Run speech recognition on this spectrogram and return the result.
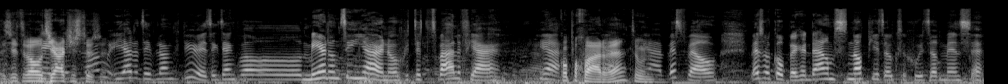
Er zitten wel wat nee, jaartjes tussen. lang- ja, dat heeft lang geduurd. Ik denk wel meer dan 10 jaar nog. Het is 12 jaar. Ja. Koppig waren we, hè, toen? Ja, best wel. Best wel koppig. En daarom snap je het ook zo goed dat mensen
